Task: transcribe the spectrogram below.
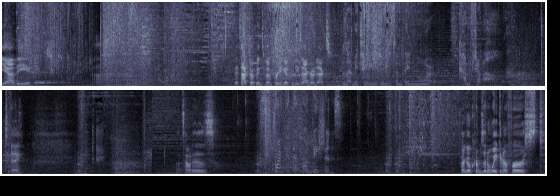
Yeah, the uh, the attack token's been pretty good for these aggro decks Let me change into something more comfortable. today. That's how it is. Strike at their foundations. If I go Crimson Awakener first,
